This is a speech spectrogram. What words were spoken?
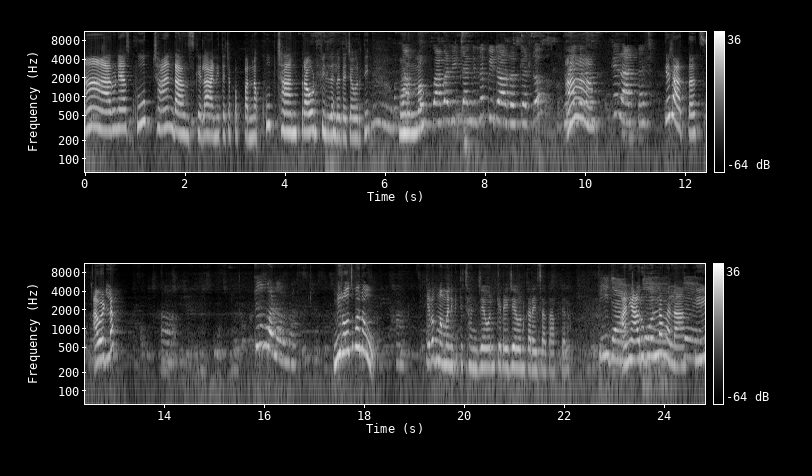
हा आरूने आज खूप छान डान्स केला आणि त्याच्या पप्पांना खूप छान प्राऊड फील झालं त्याच्यावरती. म्हणून मग बाबांनी सांगितलं पिझ्झा ऑर्डर केलं हा. केलं आत्ताच. आवडला? मी रोज बनवू? हे. बघ मम्माने किती छान जेवण केलंय जेवण करायचं आता आपल्याला. आणि आरू बोलला मला की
